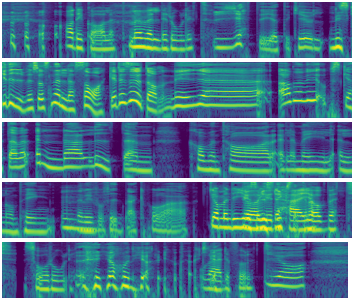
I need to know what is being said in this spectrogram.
Ja, det är galet, men väldigt roligt. Jätte, jättekul. Ni skriver så snälla saker dessutom. Ni, eh, ja, men vi uppskattar varenda liten kommentar eller mail eller någonting Mm. när vi får feedback på... Ja, men det Det gör är ju det här jobbet så roligt ja men det gör det ju och verkligen. värdefullt. Ja,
